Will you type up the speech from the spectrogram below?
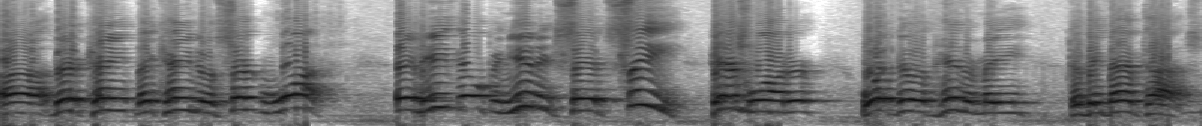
uh, there came, they came to a certain water. And the Ethiopian eunuch said, See, here's water. What doeth hinder me to be baptized?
